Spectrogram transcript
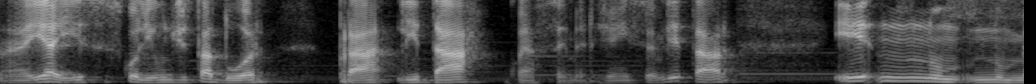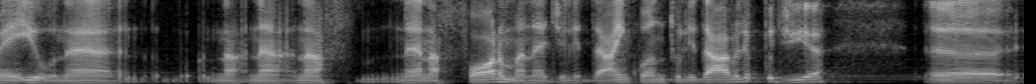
né? e aí se escolhia um ditador para lidar com essa emergência militar e no, no meio, né, na, na, na, né, na, forma né, de lidar, enquanto lidava, ele podia uh,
